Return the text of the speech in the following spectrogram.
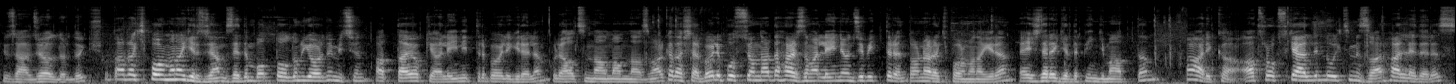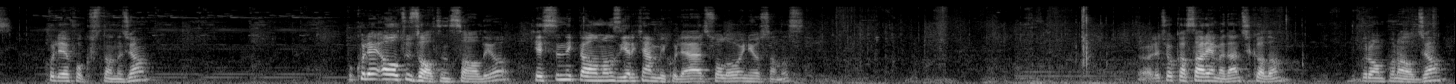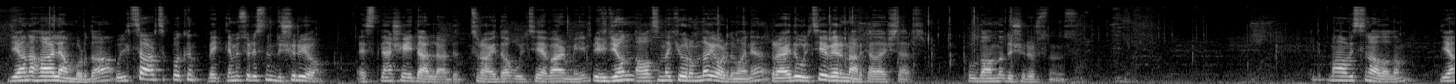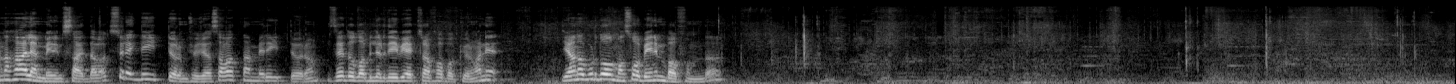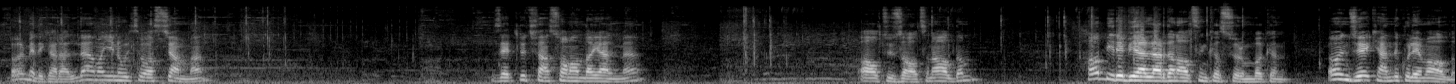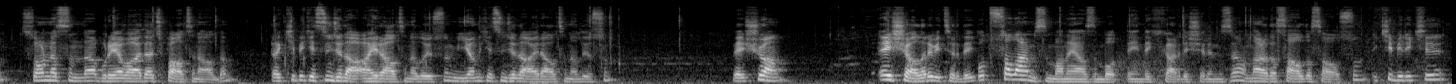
Güzelce öldürdük. Buradan rakip ormana gireceğim. Zed'in botta olduğunu gördüğüm için hatta yok ya lane ittirip böyle girelim. Kule altını almam lazım. Arkadaşlar böyle pozisyonlarda her zaman lane'i önce bittirin. Sonra rakip ormana girin. Ejder'e girdi pingimi attım. Harika. Atrox geldiğinde ultimiz var. Hallederiz. Kuleye fokuslanacağım. Bu kule 600 altın sağlıyor. Kesinlikle almanız gereken bir kule eğer solo oynuyorsanız. Böyle çok hasar yemeden çıkalım. Gromp'unu alacağım. Diana halen burada. Ulti artık bakın bekleme süresini düşürüyor. Eskiden şey derlerdi. Try'da ultiye vermeyin. Bir videonun altındaki yorumda gördüm hani. Try'da ultiye verin arkadaşlar. Cooldown'da düşürürsünüz. Gidip mavisini alalım. Diana halen benim side'da bak. Sürekli git diyorum çocuğa. Sabahtan beri git diyorum. Zed olabilir diye bir etrafa bakıyorum. Hani Diana burada olmasa o benim buff'ımdı. Ölmedik herhalde ama yine ulti basacağım ben. Zed lütfen son anda gelme. 600 altın aldım. Habire bir yerlerden altın kasıyorum bakın. Önce kendi kulemi aldım. Sonrasında buraya vade açıp altın aldım. Rakibi kesince de ayrı altın alıyorsun. Milyonu kesince de ayrı altın alıyorsun. Ve şu an eşyaları bitirdik. Botu salar mısın bana yazdım bot lane'deki kardeşlerimize. Onlar da saldı sağ olsun. 2-1-2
